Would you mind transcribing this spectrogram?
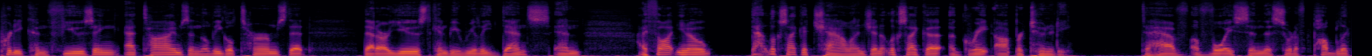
pretty confusing at times and the legal terms that that are used can be really dense and I thought, you know, that looks like a challenge and it looks like a, a great opportunity to have a voice in this sort of public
